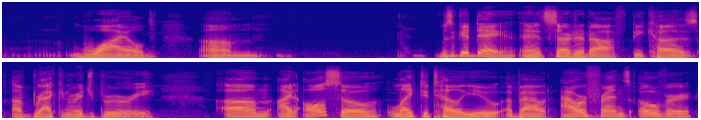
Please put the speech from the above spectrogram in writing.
wild. Um, it was a good day, and it started off because of Breckenridge Brewery. Um, I'd also like to tell you about our friends over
